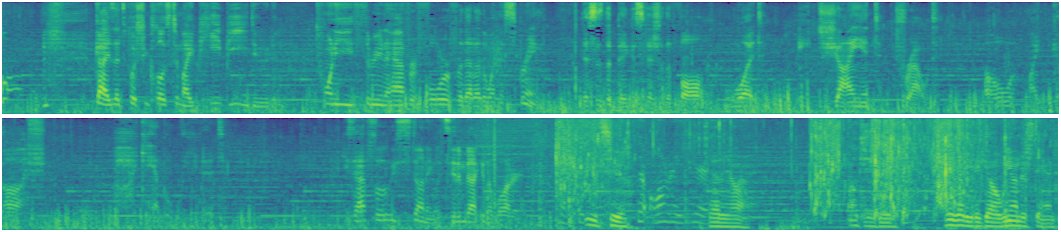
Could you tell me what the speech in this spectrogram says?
Guys, that's pushing close to my PB, dude. 23 and a half or four for that other one this spring. This is the biggest fish of the fall. What a giant trout. Oh my gosh. I can't believe it. He's absolutely stunning. Let's get him back in the water. Me too. They're all right here. Yeah, they are. Okay, dude. We're ready to go. We understand.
